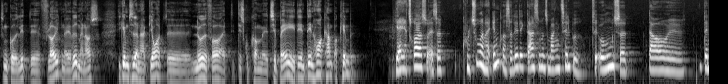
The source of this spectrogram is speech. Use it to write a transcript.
sådan gået lidt fløjten, og jeg ved, man også igennem tiden har gjort noget for, at det skulle komme tilbage. Det er, det er en hård kamp at kæmpe. Ja, jeg tror også, altså kulturen har ændret sig lidt. Ikke? Der er simpelthen så mange tilbud til unge, så der er jo, øh, det,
